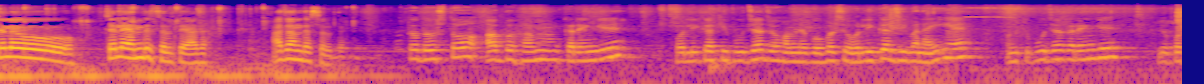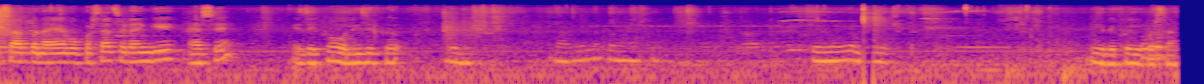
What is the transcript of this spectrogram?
चलो, चले अंदर चलते, आजा। आजा अंदर चलते। तो दोस्तों, अब हम करेंगे होलिका की पूजा, जो हमने गोबर से होलिका जी बनाई है। उनकी पूजा करेंगे, जो प्रसाद बनाया है, वो प्रसाद चढ़ाएँगे। ऐसे, ये देखो, होली जी को ये देखो, ये प्रसाद।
